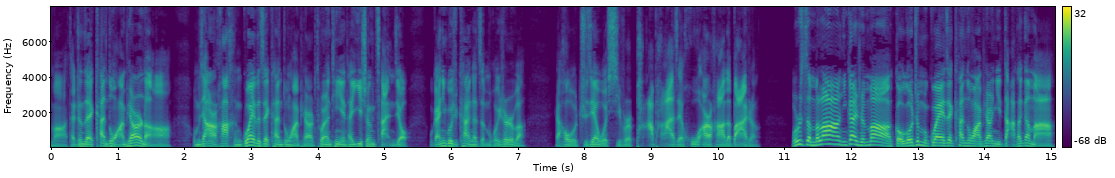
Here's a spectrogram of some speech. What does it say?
啊，他正在看动画片呢啊。我们家二哈很乖的在看动画片，突然听见他一声惨叫，我赶紧过去看看怎么回事吧。然后只见我媳妇儿啪啪在呼二哈的巴掌，我说怎么啦？你干什么？狗狗这么乖，在看动画片，你打它干嘛？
